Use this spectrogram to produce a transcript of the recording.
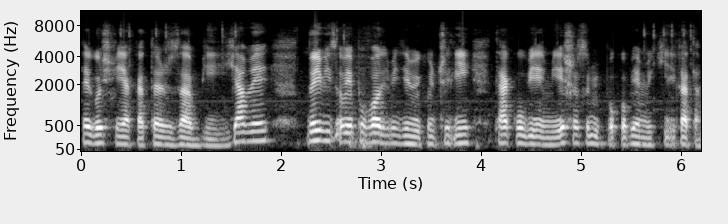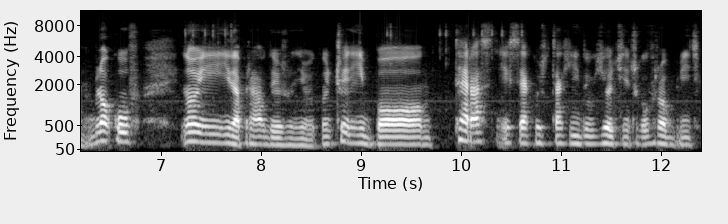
Tego świniaka też zabijamy. No i widzowie, powoli będziemy kończyli. Tak mówiłem, jeszcze sobie pokopiemy kilka tam bloków. No i naprawdę już będziemy kończyli, bo teraz nie chcę jakoś takich długich odcinków robić.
